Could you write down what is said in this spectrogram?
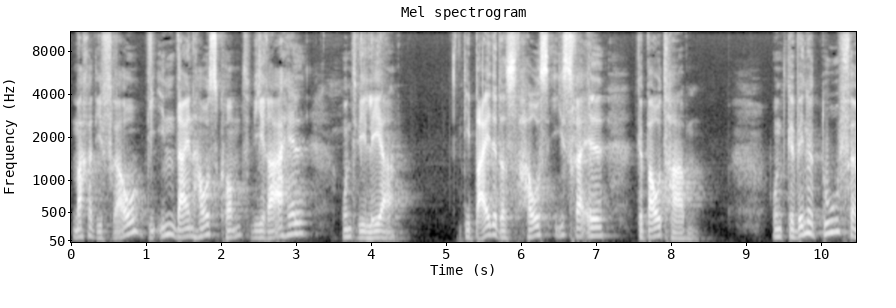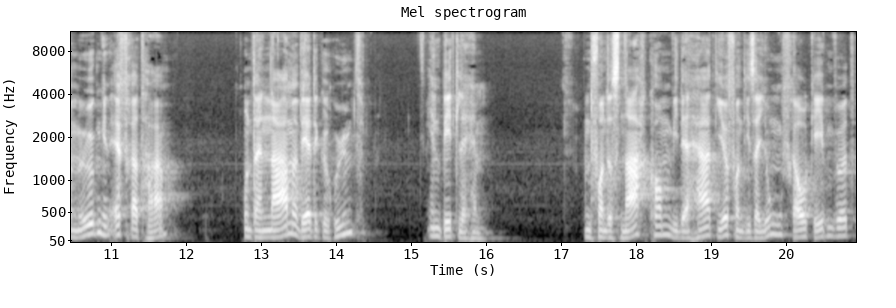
mache die Frau, die in dein Haus kommt, wie Rahel und wie Lea, die beide das Haus Israel gebaut haben. Und gewinne du Vermögen in Ephrata, und dein Name werde gerühmt in Bethlehem. Und von des Nachkommen, wie der Herr dir von dieser jungen Frau geben wird,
